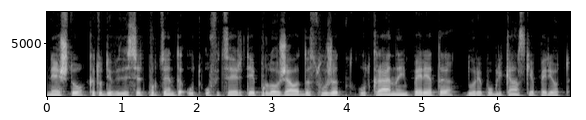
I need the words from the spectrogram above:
Нещо като 90% от офицерите продължават да служат от края на империята до републиканския период.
